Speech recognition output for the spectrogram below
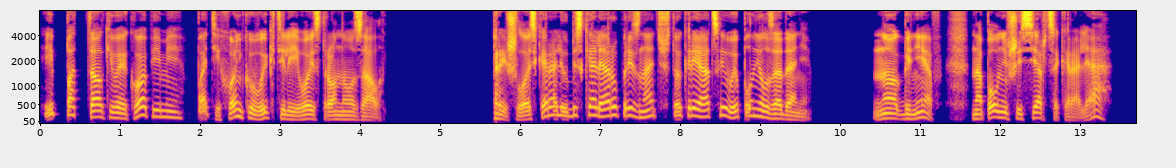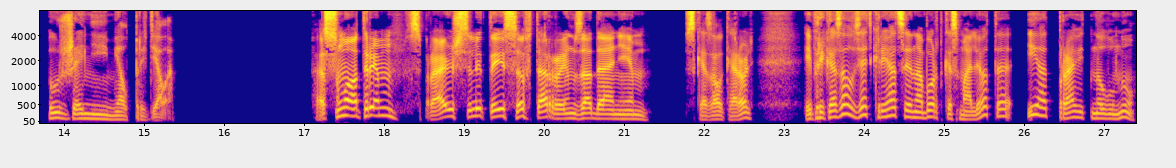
и, подталкивая копьями, потихоньку выкатили его из тронного зала. Пришлось королю Бескаляру признать, что Креаций выполнил задание. Но гнев, наполнивший сердце короля, уже не имел предела. «Посмотрим, справишься ли ты со вторым заданием», — сказал король и приказал взять Креация на борт космолета и отправить на Луну.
